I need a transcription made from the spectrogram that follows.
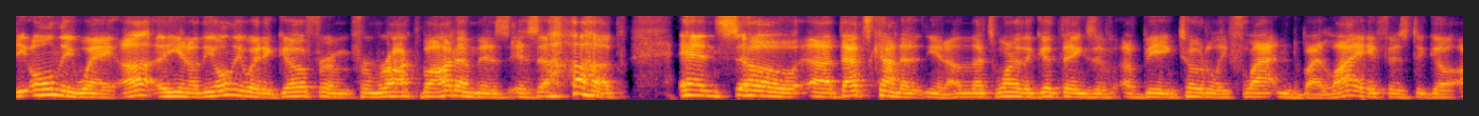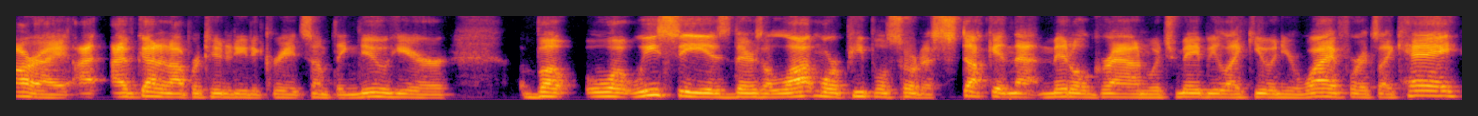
the only way up you know the only way to go from from rock bottom is is up. And so uh, that's kind of you know that's one of the good things of, of being totally flattened by life is to go all right I, i've got an opportunity to create something new here. But what we see is there's a lot more people sort of stuck in that middle ground which may be like you and your wife where it's like hey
